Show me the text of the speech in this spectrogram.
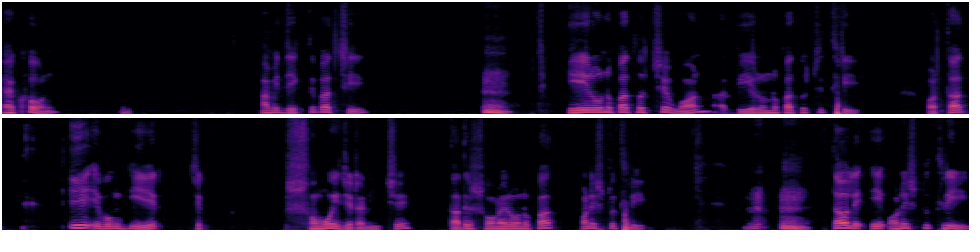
এখন আমি দেখতে পাচ্ছি এর অনুপাত হচ্ছে ওয়ান আর বি এর অনুপাত হচ্ছে থ্রি অর্থাৎ এ এবং বি এর যে সময় যেটা নিচ্ছে, তাদের সময়ের অনুপাত ওয়ান ইস টু থ্রি তাহলে এই ওয়ান টু থ্রি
